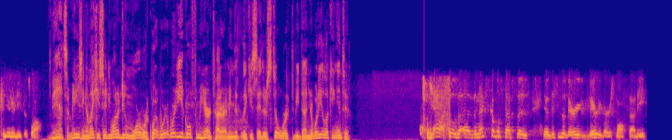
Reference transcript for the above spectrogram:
communities as well. Yeah, it's amazing. And like you said, you want to do more work. What, where, where do you go from here, Tyler? I mean, like you say, there's still work to be done here. What are you looking into? Yeah, so the, uh, the next couple steps is, you know, this is a very, very, very small study.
